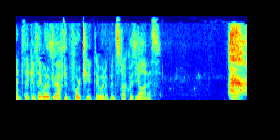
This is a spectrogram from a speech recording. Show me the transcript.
And think if they would have drafted 14th, they would have been stuck with Giannis.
